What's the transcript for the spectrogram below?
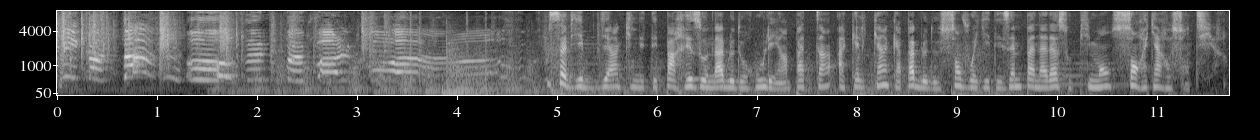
Picotta Oh, je ne peux pas le croire. Vous saviez bien qu'il n'était pas raisonnable de rouler un patin à quelqu'un capable de s'envoyer des empanadas au piment sans rien ressentir.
